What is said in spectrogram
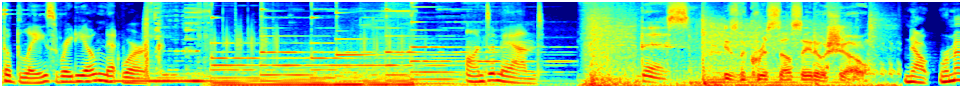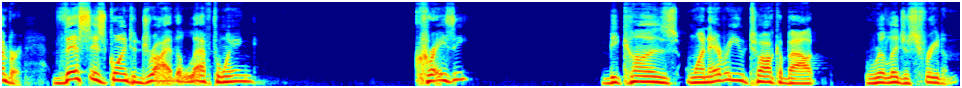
The Blaze Radio Network. On demand. This is the Chris Salcedo Show. Now, remember, this is going to drive the left wing crazy because whenever you talk about religious freedom,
